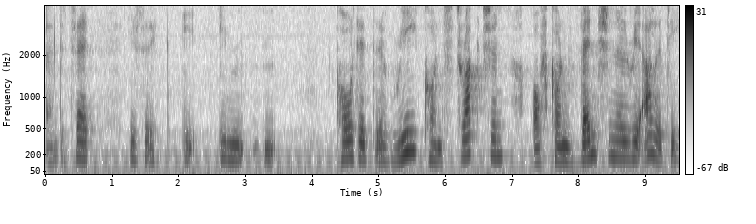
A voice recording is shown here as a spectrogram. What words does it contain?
and it said, he said, he, he called it the reconstruction of conventional reality.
